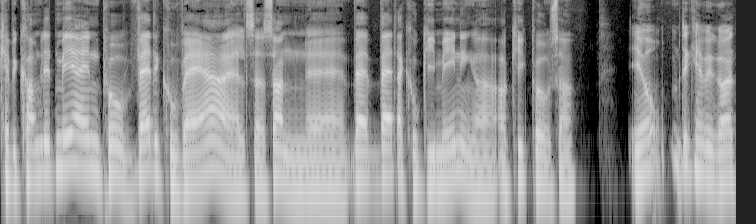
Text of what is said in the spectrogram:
kan vi komme lidt mere ind på, hvad det kunne være? Altså, sådan, øh, hvad, hvad der kunne give mening at, at kigge på så? Jo, det kan vi godt.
